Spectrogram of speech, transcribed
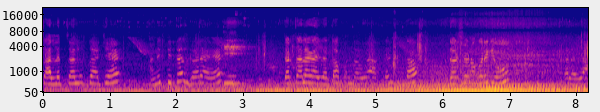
चालत चालत जायचे. आहे आणि तिथंच घर आहे. तर चला काय आता आपण जाऊया. तिथं दर्शन वगैरे घेऊ. चला या.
